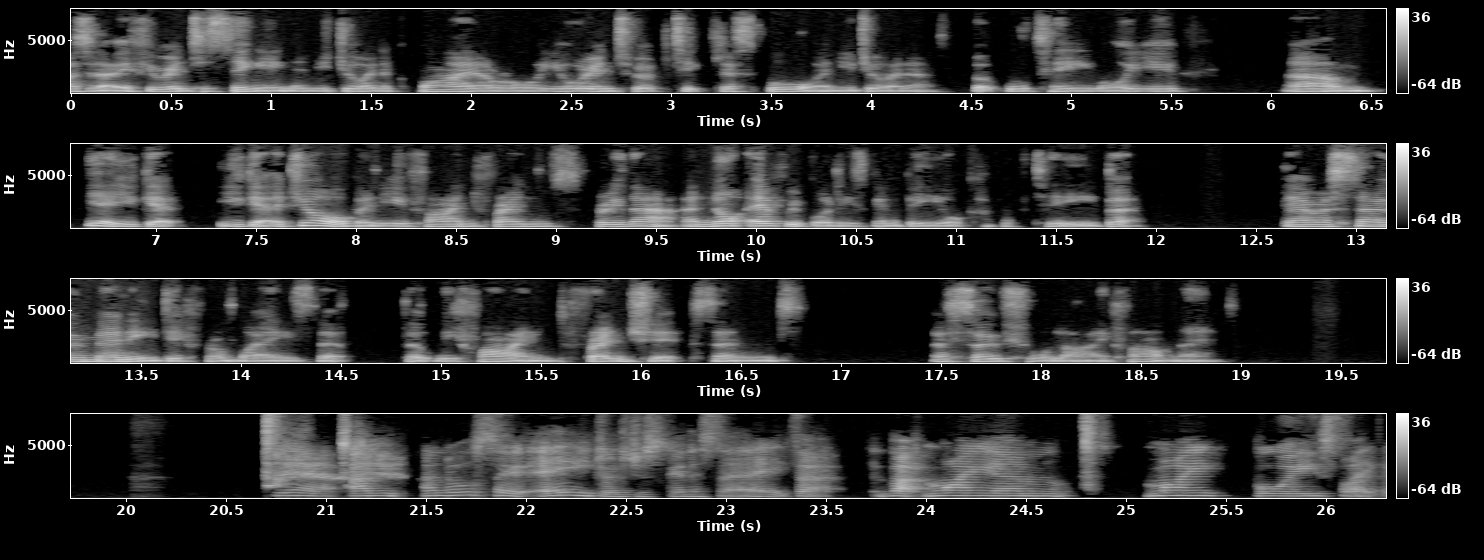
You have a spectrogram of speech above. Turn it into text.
i don't know if you're into singing and you join a choir or you're into a particular sport and you join a football team or you um yeah you get you get a job and you find friends through that. And not everybody's going to be your cup of tea but there are so many different ways that that we find friendships and a social life, aren't they? Yeah, and and also age. I was just going to say that that my um my boys like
